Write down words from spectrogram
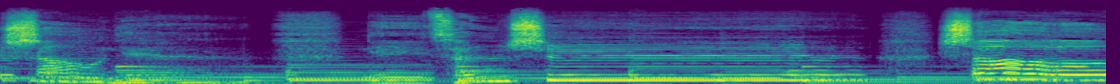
少年，你曾是少。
